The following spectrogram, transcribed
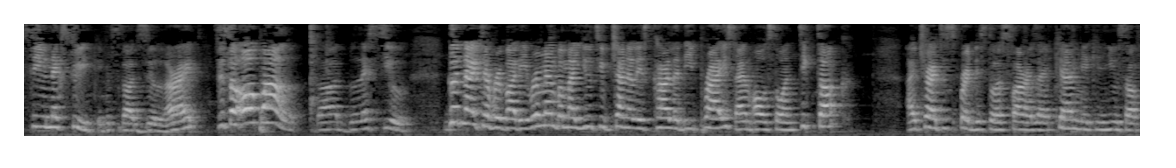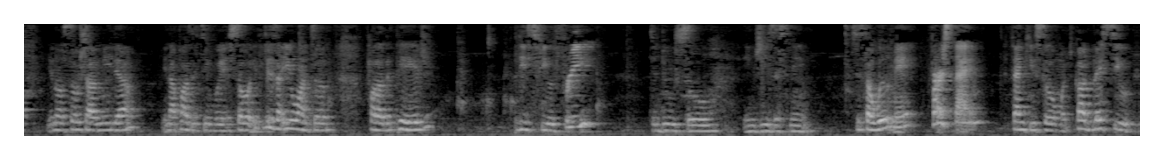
See you next week if it's God's will, alright? Sister Opal, God bless you. Good night, everybody. Remember, my YouTube channel is Carla D. Pryce. I'm also on TikTok. I try to spread this to as far as I can, making use of, you know, social media in a positive way. So if it is that you want to follow the page, please feel free to do so in Jesus' name. Sister Wilme, first time, thank you so much. God bless you.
